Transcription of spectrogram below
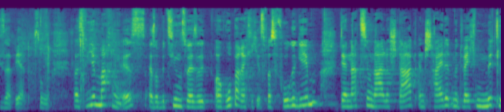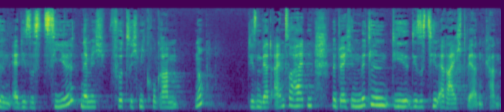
dieser Wert. So. Was wir machen ist, also beziehungsweise europarechtlich ist was vorgegeben. Der nationale Staat entscheidet, mit welchen Mitteln er dieses Ziel, nämlich 40 Mikrogramm, ne? Diesen Wert einzuhalten, mit welchen Mitteln die, dieses Ziel erreicht werden kann.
